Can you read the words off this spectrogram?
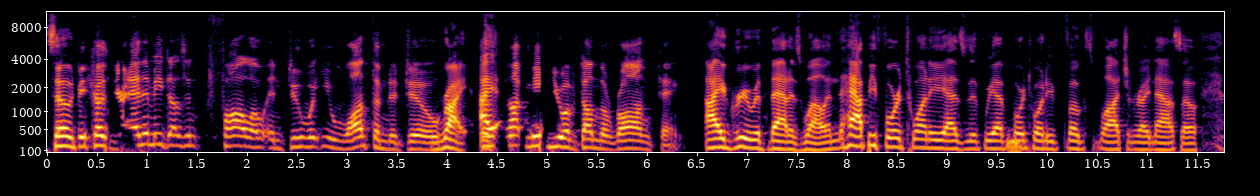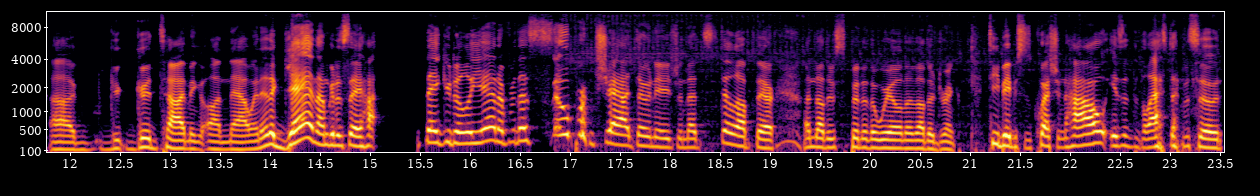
So Because your enemy doesn't follow and do what you want them to do, right, does I not mean you have done the wrong thing. I agree with that as well. And happy 420, as if we have 420 folks watching right now. So uh, g- good timing on that one. And again, I'm going to say hi- thank you to Leanna for the super chat donation. That's still up there. Another spin of the wheel and another drink. T Baby says, question How is it that the last episode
